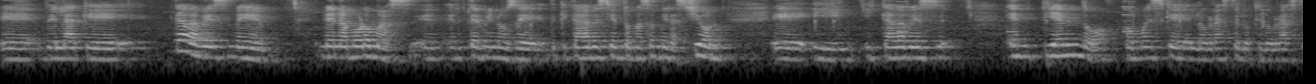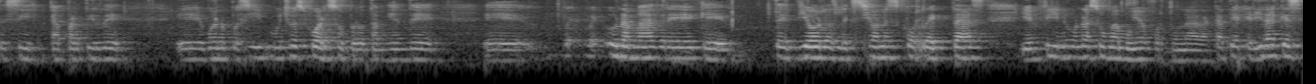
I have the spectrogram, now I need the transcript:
eh, de la que cada vez me, me enamoro más en, términos de, que cada vez siento más admiración y, cada vez entiendo cómo es que lograste lo que lograste, sí, a partir de, eh, bueno, pues sí, mucho esfuerzo, pero también de eh, una madre que te dio las lecciones correctas y en fin, una suma muy afortunada. Katia querida, que es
